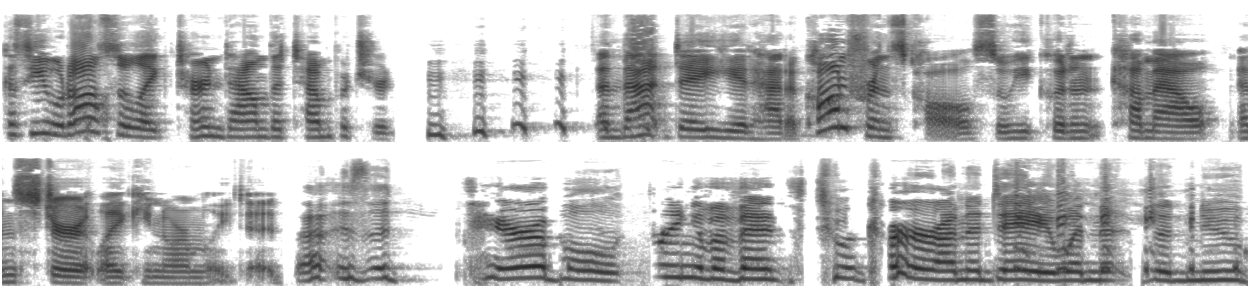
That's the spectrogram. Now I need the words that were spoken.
Because he would also like turn down the temperature. and that day he had had a conference call, so he couldn't come out and stir it like he normally did. That is a terrible string of events to occur on a day when the, the new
